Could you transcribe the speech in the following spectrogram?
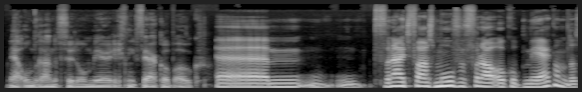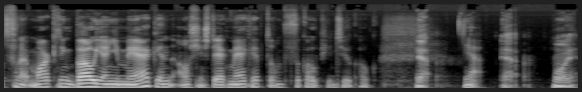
ja, onderaan de funnel, meer richting verkoop ook. Ehm, vanuit fast mover vooral ook op merk, omdat vanuit marketing bouw je aan je merk. En als je een sterk merk hebt, dan verkoop je natuurlijk ook. Mooi.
